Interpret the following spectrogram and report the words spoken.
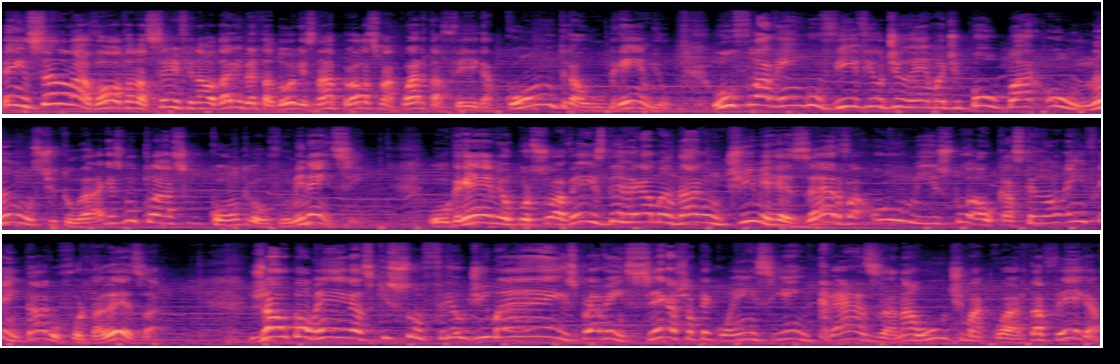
Pensando na volta da semifinal da Libertadores na próxima quarta-feira contra o Grêmio, o Flamengo vive o dilema de poupar ou não os titulares no clássico contra o Fluminense. O Grêmio, por sua vez, deverá mandar um time reserva ou misto ao Castelão enfrentar o Fortaleza. Já o Palmeiras, que sofreu demais para vencer a Chapecoense em casa na última quarta-feira,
